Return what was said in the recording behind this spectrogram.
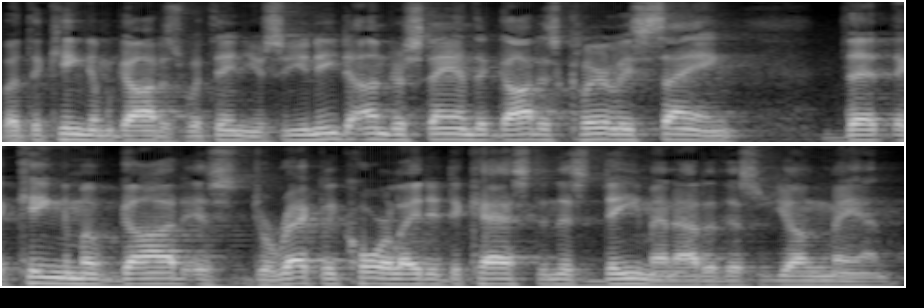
but the kingdom of God is within you. So you need to understand that God is clearly saying that the kingdom of God is directly correlated to casting this demon out of this young man.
